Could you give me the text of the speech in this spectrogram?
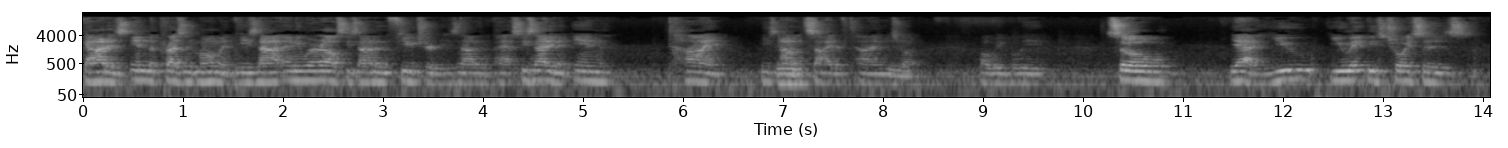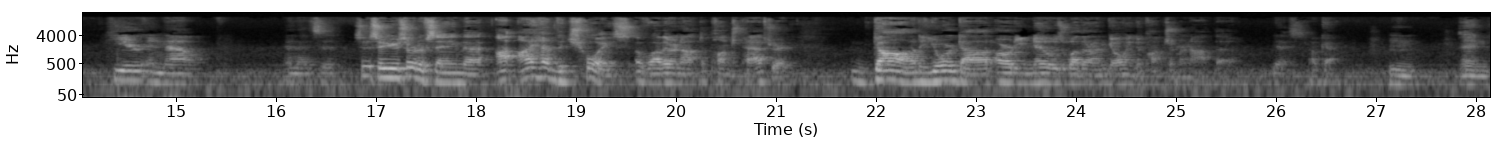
God is in the present moment. He's not anywhere else. He's not in the future. He's not in the past. He's not even in time. He's Mhm. outside of time, is Mhm. what, what we believe. So, yeah, you you make these choices here and now, and that's it. So, so you're sort of saying that I, I have the choice of whether or not to punch Patrick. God, your God, already knows whether I'm going to punch him or not, though. Yes. Okay. Mhm. and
